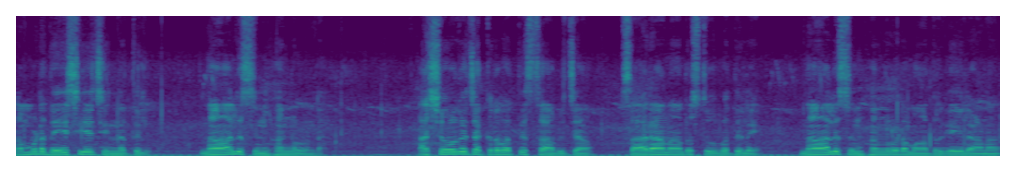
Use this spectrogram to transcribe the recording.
നമ്മുടെ ദേശീയ ചിഹ്നത്തിൽ നാല് സിംഹങ്ങളുണ്ട്. അശോക ചക്രവർത്തി സ്ഥാപിച്ച സാരാനാഥ സ്തൂപത്തിലെ നാല് സിംഹങ്ങളുടെ മാതൃകയിലാണ്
